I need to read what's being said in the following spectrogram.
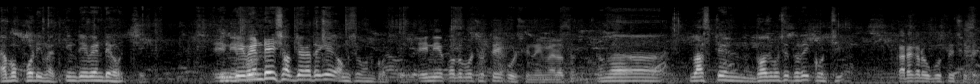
অ্যাবভ ফর্টি ফাইভ তিনটে ইভেন্টে হচ্ছে। তিনটে ইভেন্টেই সব জায়গা থেকে অংশগ্রহণ করছে। এই নিয়ে কত বছর থেকে করছেন এই ম্যারাথন আমরা লাস্ট টেন দশ বছর ধরেই করছি। কারা কারা উপস্থিত ছিলেন?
